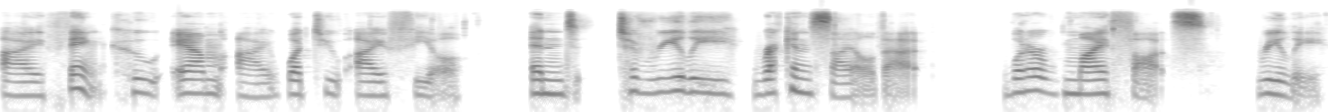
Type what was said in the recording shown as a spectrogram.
i think? Who am i? What do i feel? And to really reconcile that what are my thoughts really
